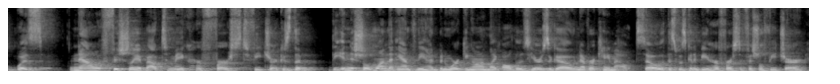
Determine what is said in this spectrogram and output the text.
was now officially about to make her first feature because the the initial one that Anthony had been working on like all those years ago never came out. So this was going to be her first official feature,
